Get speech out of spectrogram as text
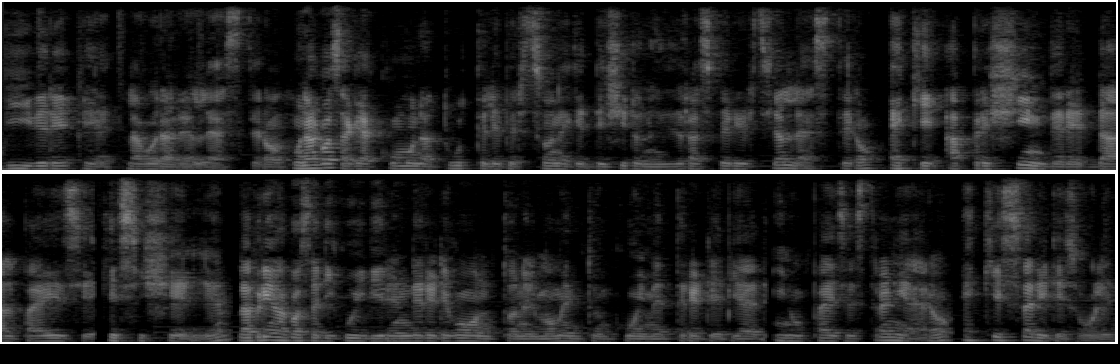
vivere e lavorare all'estero. Una cosa che accomuna tutte le persone che decidono di trasferirsi all'estero è che a prescindere dal paese che si sceglie, la prima cosa di cui vi renderete conto nel momento in cui metterete piede in un paese straniero è che sarete soli.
